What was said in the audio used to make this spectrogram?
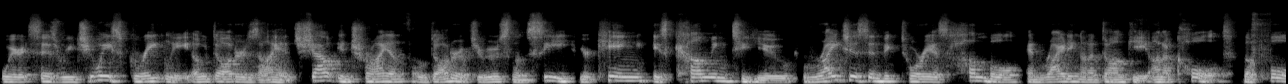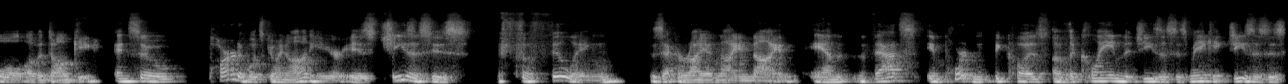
where it says, Rejoice greatly, O daughter Zion. Shout in triumph, O daughter of Jerusalem. See, your king is coming to you, righteous and victorious, humble, and riding on a donkey, on a colt, the foal of a donkey. And so part of what's going on here is Jesus is fulfilling Zechariah 9 9. And that's important because of the claim that Jesus is making. Jesus is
